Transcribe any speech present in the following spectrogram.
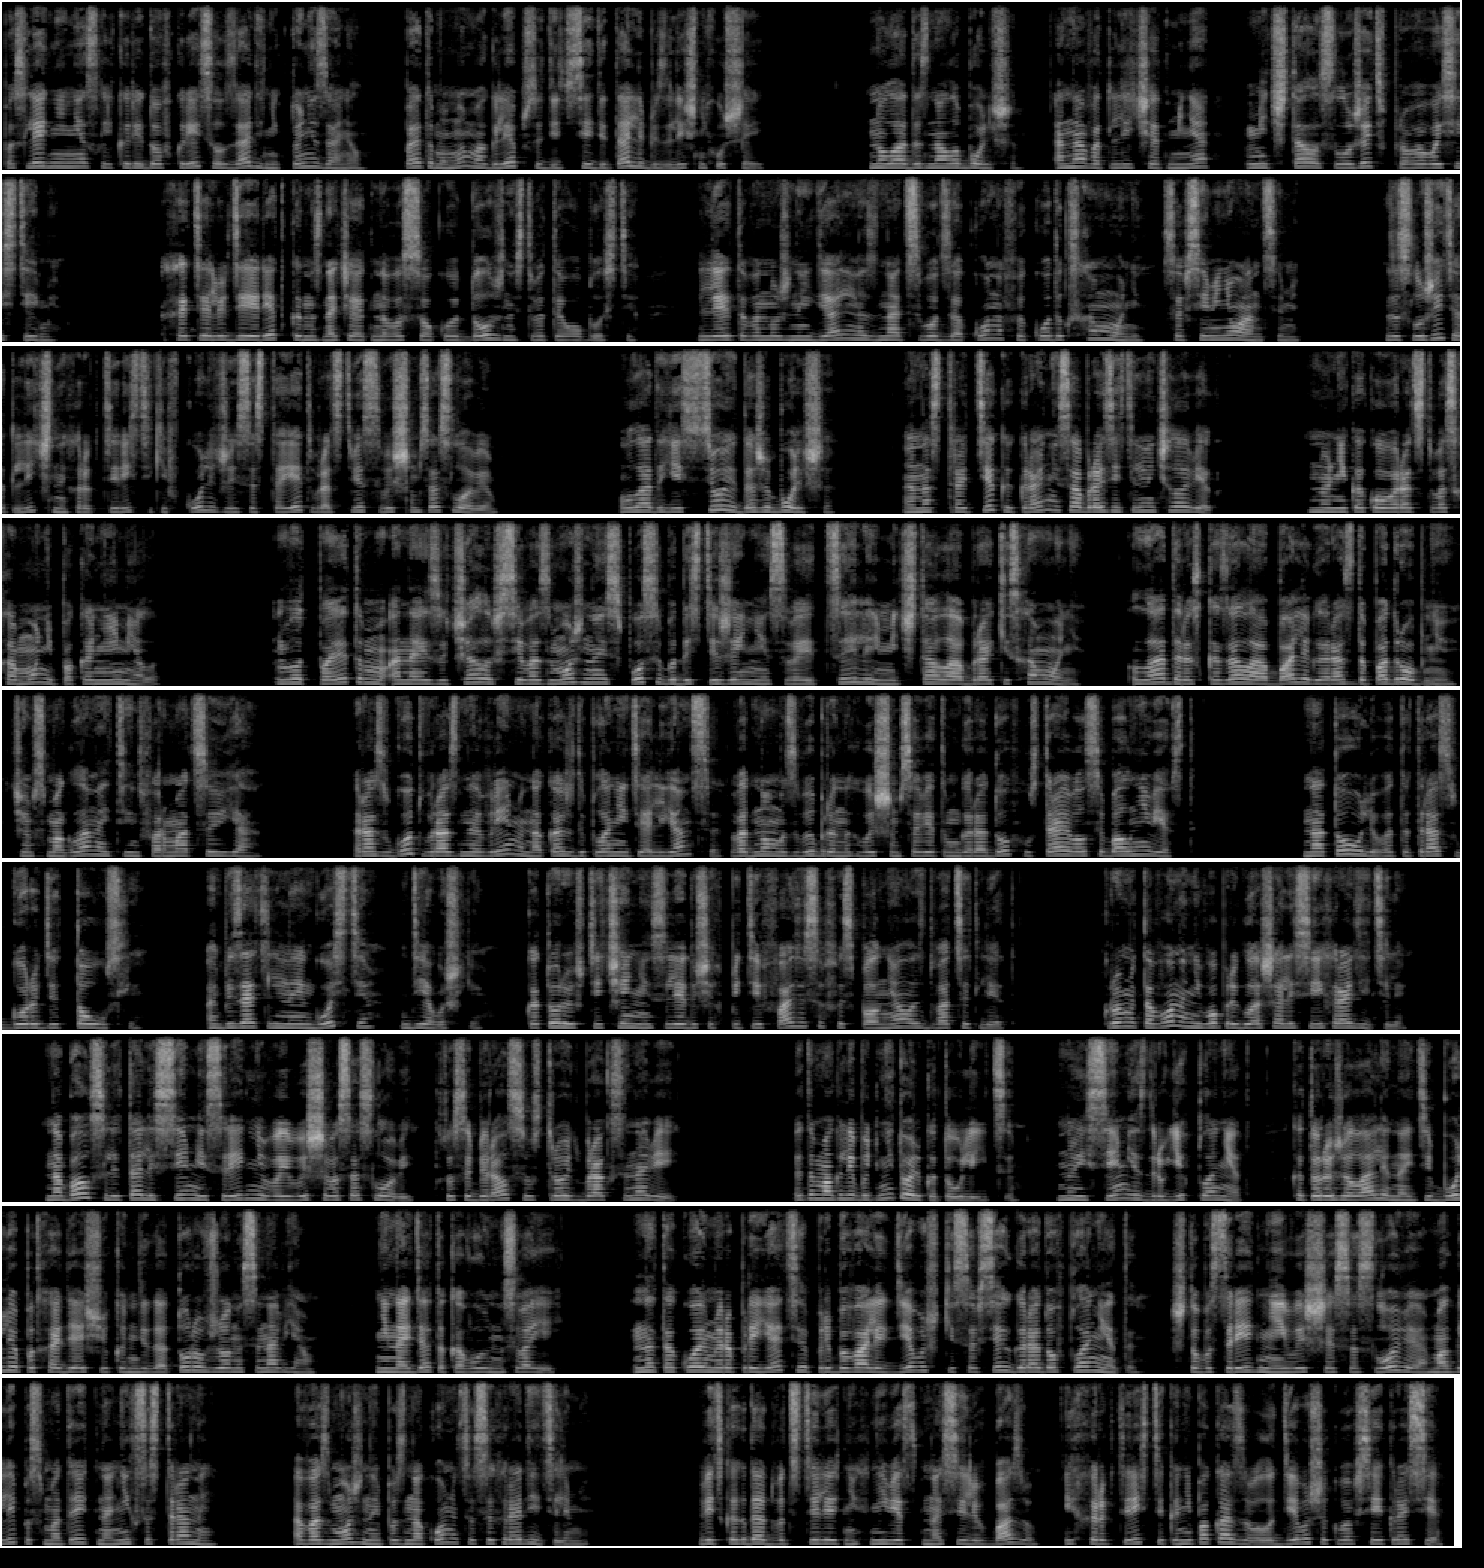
Последние несколько рядов кресел сзади никто не занял, поэтому мы могли обсудить все детали без лишних ушей. Но Лада знала больше. Она, в отличие от меня, мечтала служить в правовой системе. Хотя людей редко назначают на высокую должность в этой области, для этого нужно идеально знать свод законов и кодекс Хамони со всеми нюансами, заслужить отличные характеристики в колледже и состоять в родстве с высшим сословием, у Лады есть все и даже больше. Она стратег и крайне сообразительный человек. Но никакого родства с Хамони пока не имела. Вот поэтому она изучала всевозможные способы достижения своей цели и мечтала о браке с Хамони. Лада рассказала о Бале гораздо подробнее, чем смогла найти информацию я. Раз в год в разное время на каждой планете Альянса в одном из выбранных Высшим Советом городов устраивался бал невест. На Тоуле в этот раз в городе Тоусли. Обязательные гости – девушки, которые в течение следующих пяти фазисов исполнялось 20 лет. Кроме того, на него приглашались и их родители. На бал слетали семьи среднего и высшего сословий, кто собирался устроить брак сыновей. Это могли быть не только таулийцы, но и семьи с других планет, которые желали найти более подходящую кандидатуру в жены сыновьям не найдя таковую на своей. На такое мероприятие прибывали девушки со всех городов планеты, чтобы средние и высшие сословия могли посмотреть на них со стороны, а возможно и познакомиться с их родителями. Ведь когда двадцатилетних невест носили в базу, их характеристика не показывала девушек во всей красе.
